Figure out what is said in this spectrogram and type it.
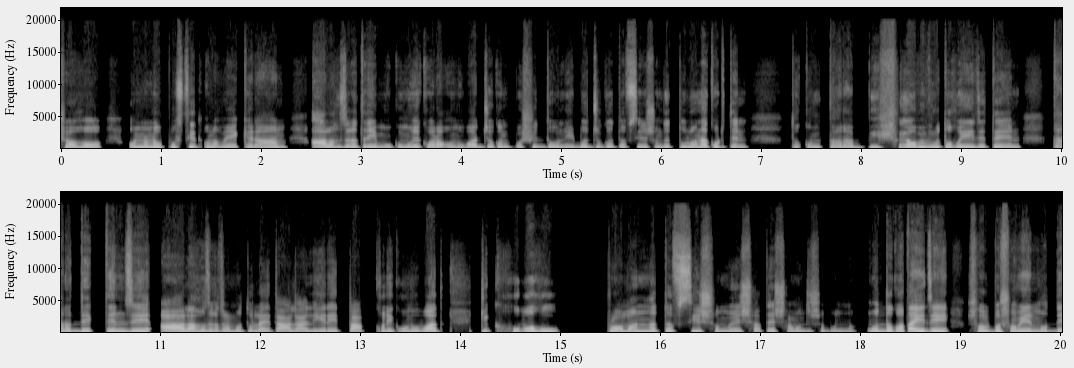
সহ অন্যান্য উপস্থিত ওলামায় কেরাম, আল হজরতের এই মুখোমুখি করা অনুবাদ যখন প্রসিদ্ধ ও নির্ভরযোগ্য তফসিলের সঙ্গে তুলনা করতেন, তখন তারা বিস্ময়ে অভিভূত হয়ে যেতেন। তারা দেখতেন যে আলা হজরত রহমতুল্লাহ তালা আলীর এই তাৎক্ষণিক অনুবাদ ঠিক হুবহু প্রমাণ্য তফসির সময়ের সাথে সামঞ্জস্যপূর্ণ। মধ্য কথা এই যে স্বল্প সময়ের মধ্যে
